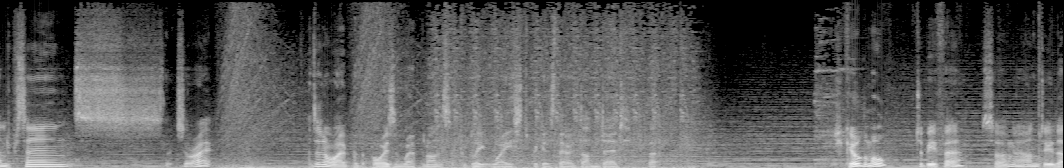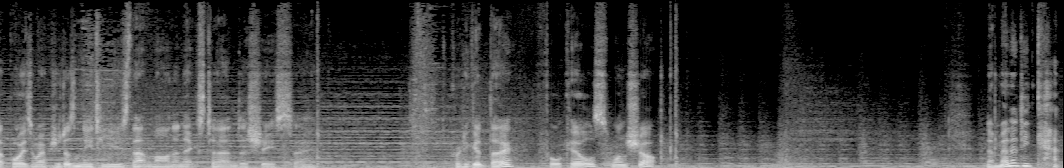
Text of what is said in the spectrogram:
100% looks alright. I don't know why I put the poison weapon on, it's a complete waste because they're done dead, but... She killed them all, to be fair, so I'm going to undo that poison weapon. She doesn't need to use that mana next turn, does she? So, Pretty good though. Four kills, one shot. Now Melody can...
